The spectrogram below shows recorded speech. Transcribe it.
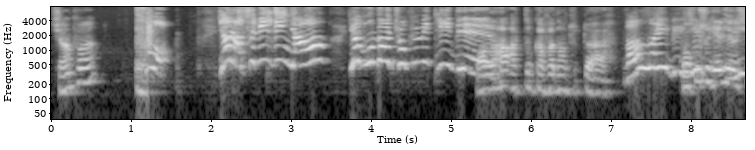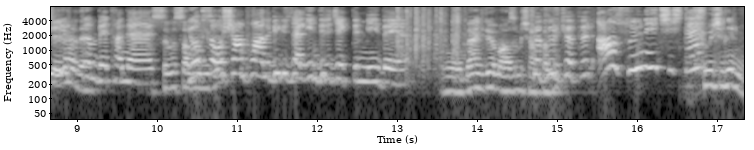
Şampuan. Puh! Ya nasıl bildin ya? Bundan çok ümitliydim. Vallahi attım kafadan tuttu ha. Vallahi bir Kokusu yırt- geliyor bir şeyler de. yırttın be Taner. Sıvı sabun Yoksa gibi. o şampuanı bir güzel indirecektin mideye. Oo, ben gidiyorum ağzımı çalkalayayım. Köpür köpür. Al suyunu iç işte. Su içilir mi?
